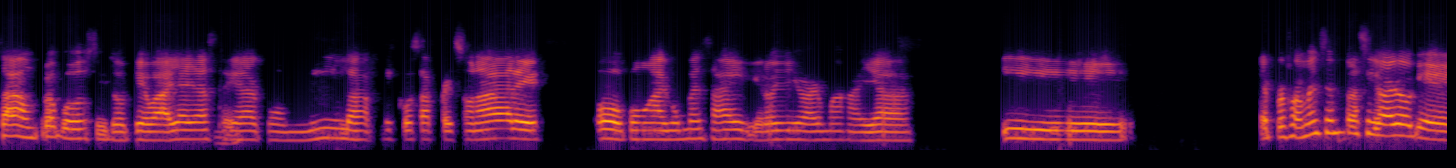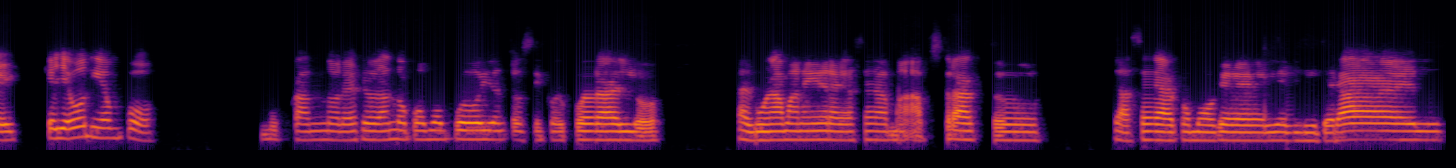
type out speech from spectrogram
sea, un propósito, que vaya ya sea con mí, las, mis cosas personales o con algún mensaje que quiero llevar más allá. Y el performance siempre ha sido algo que, que llevo tiempo buscándole, rodando cómo puedo yo entonces incorporarlo de alguna manera, ya sea más abstracto, ya sea como que bien literal,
